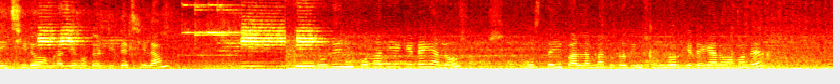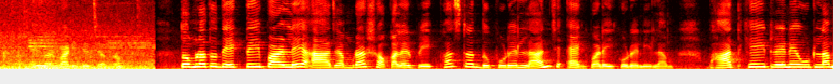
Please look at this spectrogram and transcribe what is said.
এই ছিল আমরা যে হোটেলটিতে ছিলাম। দুদিন কোথা দিয়ে কেটে গেল, বুঝতেই পারলাম না, দুটো দিন সুন্দর কেটে গেল আমাদের। এবার বাড়িতে চলো। তোমরা তো দেখতেই পারলে, আজ আমরা সকালের ব্রেকফাস্ট আর দুপুরের লাঞ্চ একবারেই করে নিলাম। ভাত খেয়েই ট্রেনে উঠলাম,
